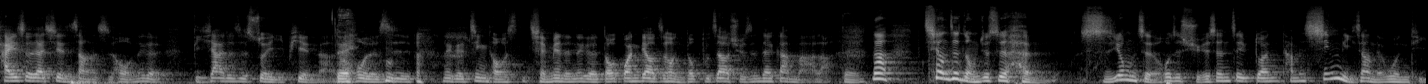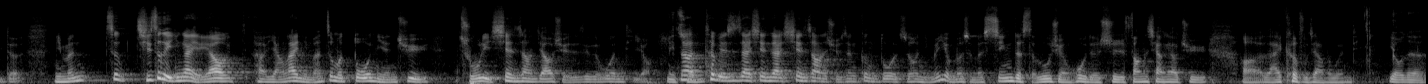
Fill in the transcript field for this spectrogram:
开设在线上的时候，那个底下就是碎一片呐、对或者是 那个镜头前面的那个都关掉之后，你都不知道学生在干嘛啦。对，那像这种就是很使用者或者学生这一端他们心理上的问题的，你们这其实这个应该也要呃仰赖你们这么多年去处理线上教学的这个问题哦。没错那。特别是在现在线上的学生更多了之后，你们有没有什么新的 solution 或者是方向要去呃来克服这样的问题？有的，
